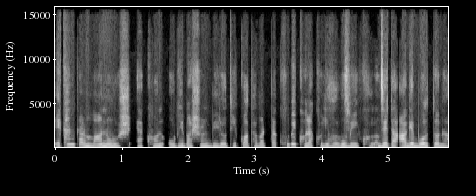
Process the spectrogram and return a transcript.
এখানকার মানুষ এখন অভিবাসন বিরোধী কথাবার্তা খুবই খোলাখুলি খুবই খোলা। যেটা আগে বলতো না।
